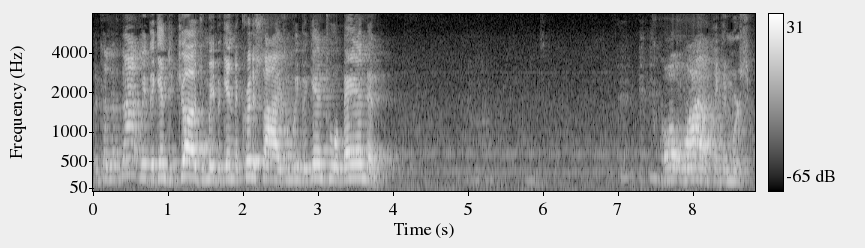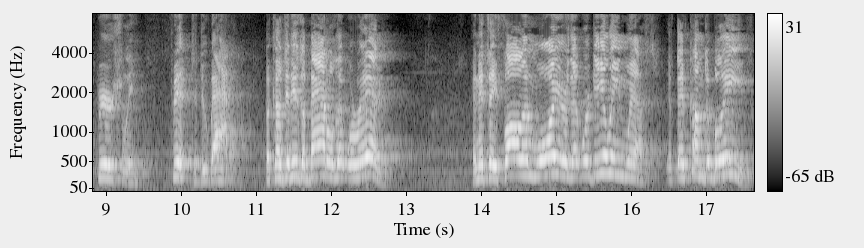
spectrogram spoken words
Because if not, we begin to judge and we begin to criticize and we begin to abandon. All the while thinking we're spiritually fit to do battle. Because it is a battle that we're in. And it's a fallen warrior that we're dealing with if they've come to believe.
